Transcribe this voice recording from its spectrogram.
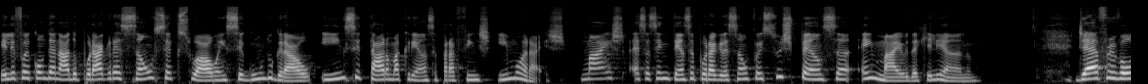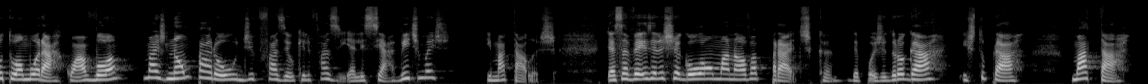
ele foi condenado por agressão sexual em segundo grau e incitar uma criança para fins imorais. Mas essa sentença por agressão foi suspensa em maio daquele ano. Jeffrey voltou a morar com a avó, mas não parou de fazer o que ele fazia: aliciar vítimas e matá-las. Dessa vez, ele chegou a uma nova prática. Depois de drogar, estuprar, matar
